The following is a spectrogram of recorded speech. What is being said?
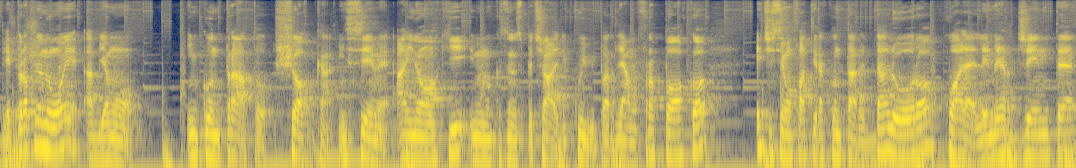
E proprio noi abbiamo incontrato Sciocca insieme a Inoki in un'occasione speciale di cui vi parliamo fra poco e ci siamo fatti raccontare da loro qual è l'emergente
